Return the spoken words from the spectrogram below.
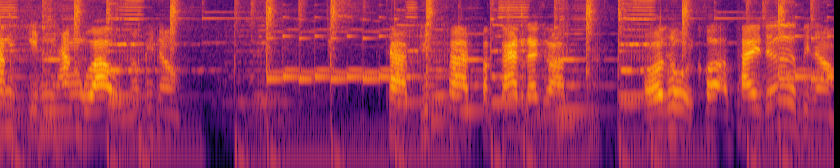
ทั้งกินทั้งว้าเนาะพี่น้อง ถ้าผิดพลาดประการใดก็ขอโทษขออภัยเด้อพี่น้อง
